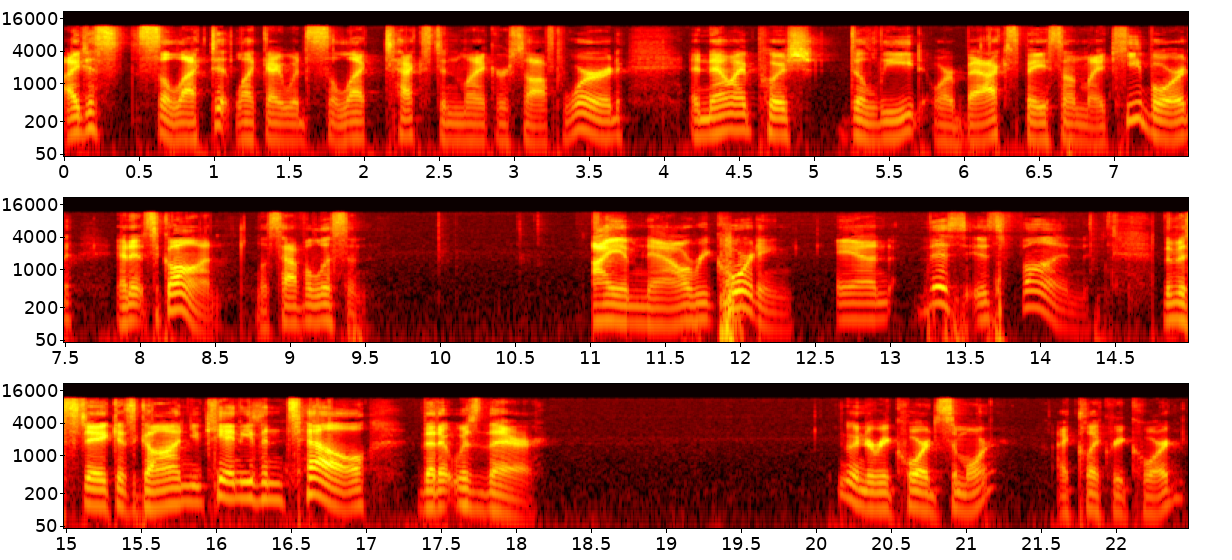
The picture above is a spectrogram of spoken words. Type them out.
I just select it like I would select text in Microsoft Word, and now I push delete or backspace on my keyboard, and it's gone. Let's have a listen. I am now recording and this is fun. The mistake is gone. You can't even tell that it was there. I'm going to record some more. I click record.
